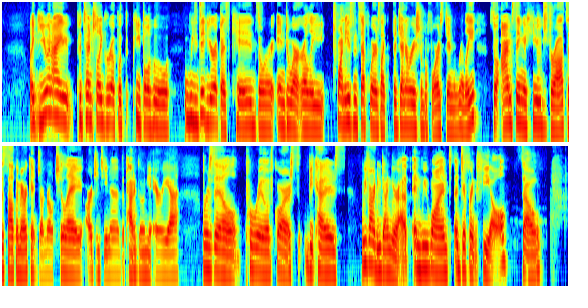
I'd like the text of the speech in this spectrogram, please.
Like you and I potentially grew up with people who we did Europe as kids or into our early 20s and stuff, whereas like the generation before us didn't really. So I'm seeing a huge draw to South America in general, Chile, Argentina, the Patagonia area, Brazil, Peru, of course, because we've already done Europe and we want a different feel. So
